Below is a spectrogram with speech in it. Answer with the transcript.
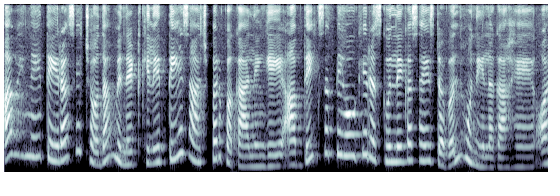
अब इन्हें 13 से 14 मिनट के लिए तेज आँच पर पका लेंगे। आप देख सकते हो कि रसगुल्ले का साइज़ डबल होने लगा है और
